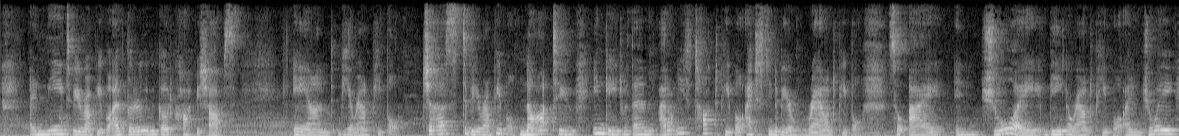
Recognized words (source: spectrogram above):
I need to be around people. I literally would go to coffee shops and be around people just to be around people, not to engage with them. I don't need to talk to people. I just need to be around people. So I enjoy being around people. I enjoy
